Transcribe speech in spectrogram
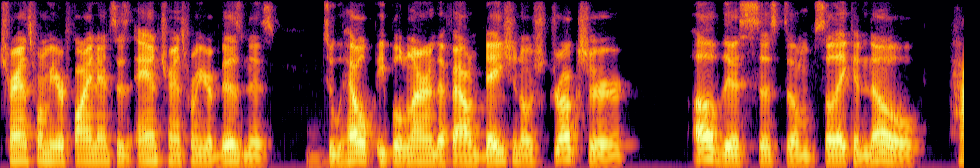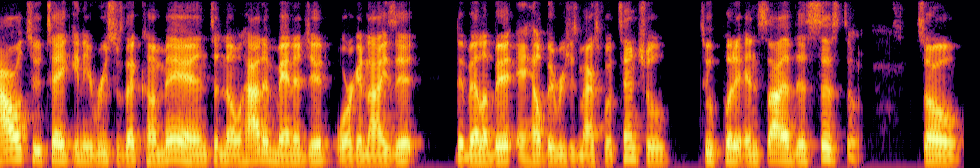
Transform Your Finances and Transform Your Business mm. to help people learn the foundational structure of this system so they can know how to take any resources that come in to know how to manage it, organize it, develop it, and help it reach its max potential to put it inside of this system. So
